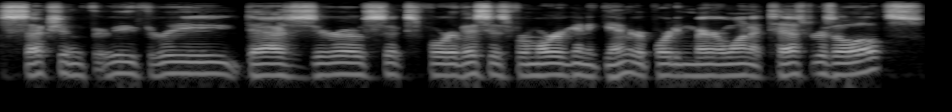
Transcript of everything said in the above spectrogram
section 33-064, this is from Oregon again, reporting marijuana test results.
